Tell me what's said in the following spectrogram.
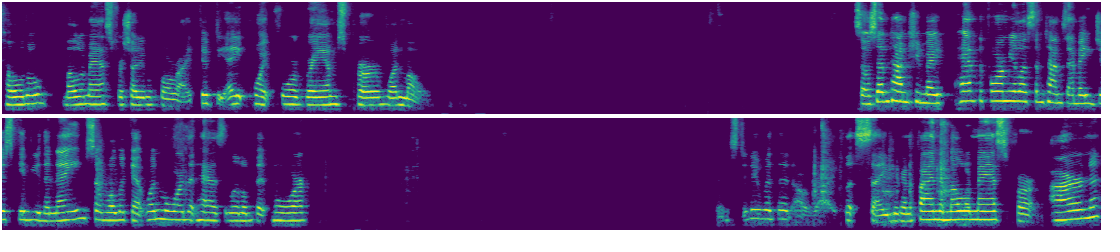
total molar mass for sodium chloride, fifty-eight point four grams per one mole. So sometimes you may have the formula, sometimes I may just give you the name. So we'll look at one more that has a little bit more. Things to do with it. All right, let's say we're gonna find the molar mass for iron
